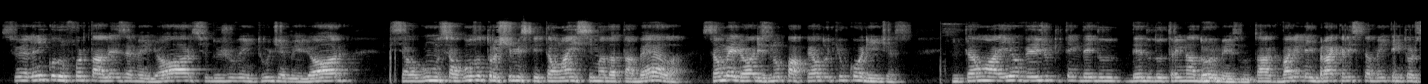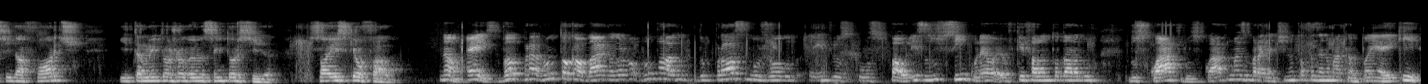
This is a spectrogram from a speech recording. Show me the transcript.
Se o elenco do Fortaleza é melhor, se o do Juventude é melhor, se alguns, se alguns outros times que estão lá em cima da tabela são melhores no papel do que o Corinthians. Então aí eu vejo que tem dedo, dedo do treinador mesmo, tá? Vale lembrar que eles também têm torcida forte e também estão jogando sem torcida. Só isso que eu falo. Não, é isso. Vamos, pra, vamos tocar o barco. Agora vamos falar do, do próximo jogo entre os, os, paulistas, os cinco, né? Eu fiquei falando toda hora do, dos quatro, os quatro, mas o Bragantino está fazendo uma campanha aí que.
